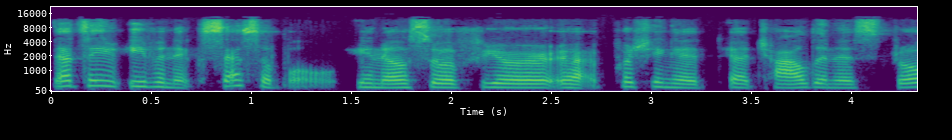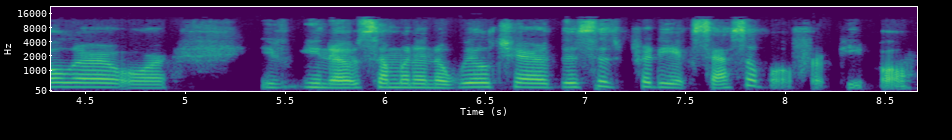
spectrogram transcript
that's a, even accessible you know? So if you're uh, pushing a, a, child in a stroller or you you know someone in a wheelchair this is pretty accessible for people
